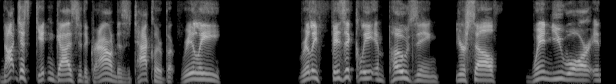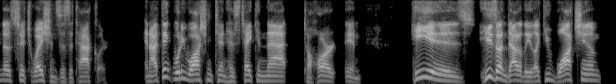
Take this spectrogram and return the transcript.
not just getting guys to the ground as a tackler, but really, really physically imposing yourself when you are in those situations as a tackler. And I think Woody Washington has taken that to heart. And he is, he's undoubtedly like you watch him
